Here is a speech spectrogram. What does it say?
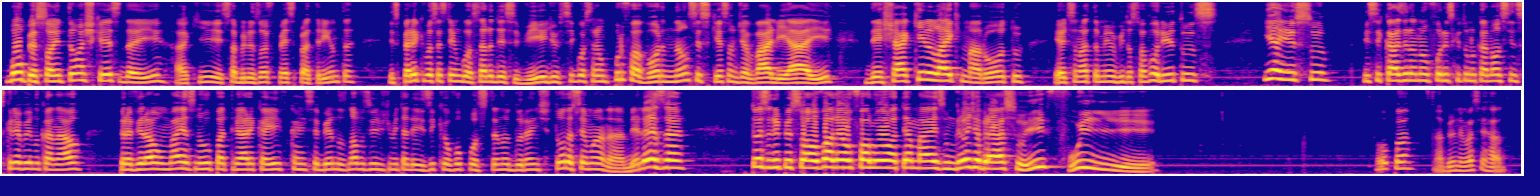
Bom, pessoal, então acho que é esse daí. Aqui estabilizou o FPS para 30. Espero que vocês tenham gostado desse vídeo. Se gostaram, por favor, não se esqueçam de avaliar aí, deixar aquele like maroto e adicionar também o vídeo aos favoritos. E é isso. E se caso ainda não for inscrito no canal, se inscreva aí no canal Pra virar o mais novo patriarca aí e ficar recebendo os novos vídeos de MetaDayZ que eu vou postando durante toda a semana, beleza? Então é isso aí, pessoal. Valeu, falou, até mais. Um grande abraço e fui! Opa, abri o um negócio errado.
